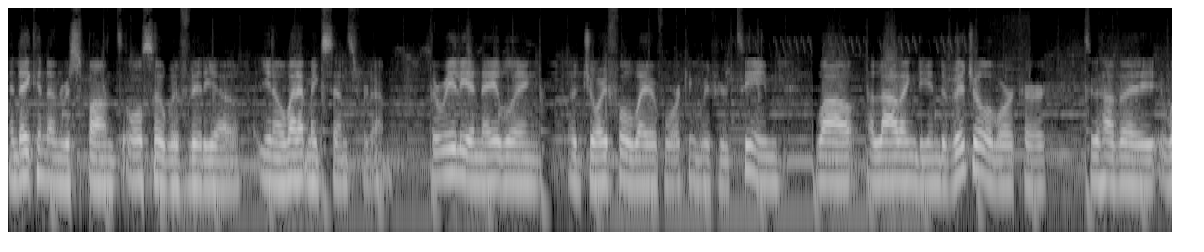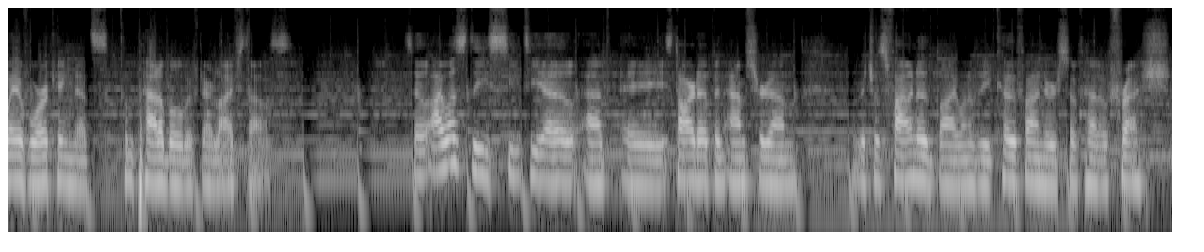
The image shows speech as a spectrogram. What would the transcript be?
and they can then respond also with video, you know, when it makes sense for them. So, really enabling a joyful way of working with your team while allowing the individual worker to have a way of working that's compatible with their lifestyles. So, I was the CTO at a startup in Amsterdam, which was founded by one of the co founders of HelloFresh.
